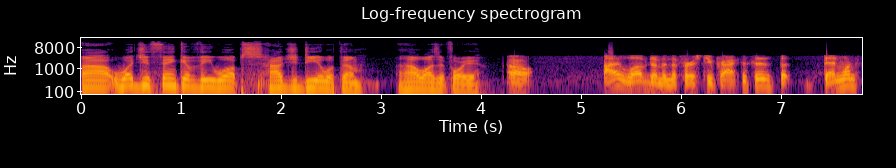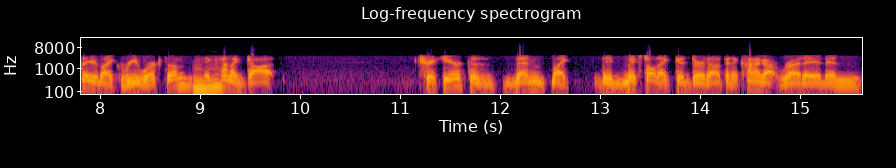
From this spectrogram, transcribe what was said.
Uh, what'd you think of the whoops? How'd you deal with them? How was it for you? Oh, I loved them in the first two practices, but then once they like reworked them, it kind of got trickier because then like they mixed all that good dirt up and it kind of got rutted and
